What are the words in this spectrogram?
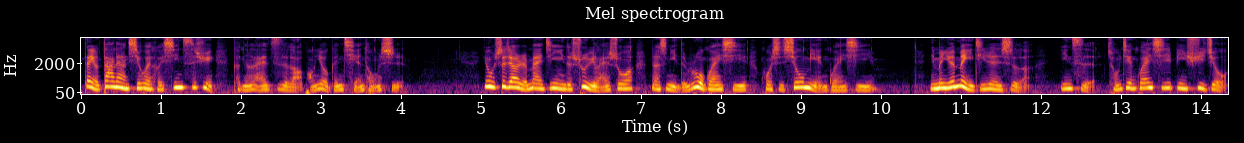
但有大量机会和新资讯可能来自老朋友跟前同事。用社交人脉经营的术语来说，那是你的弱关系或是休眠关系。你们原本已经认识了，因此重建关系并叙旧，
